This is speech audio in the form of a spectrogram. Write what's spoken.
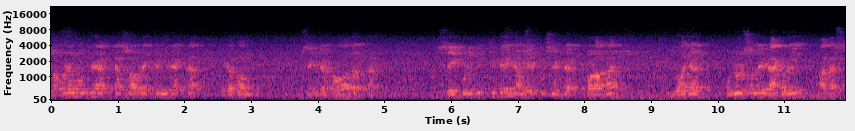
শহরের মধ্যে একটা শহরের কেন্দ্রে একটা এরকম সেন্টার হওয়া দরকার। সেই পরিপ্রেক্ষিতে জামশেদপুর সেন্টার করা হয় দু হাজার পনেরো সালের এগারোই আগস্ট।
